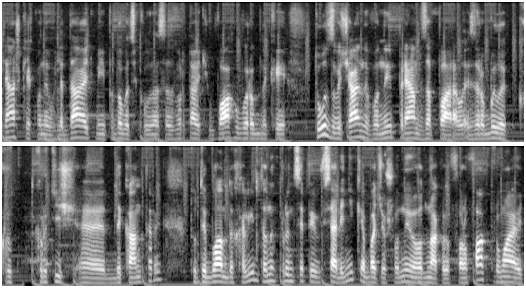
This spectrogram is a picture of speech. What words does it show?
пляшки, як вони виглядають. Мені подобається, коли на це звертають увагу виробники. Тут, звичайно, вони прям запарили, зробили кру круті е, декантери. Тут і Бландо Халін, та ну, в принципі, вся лінійка, я бачу, що вони однаковий форм-фактор мають.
